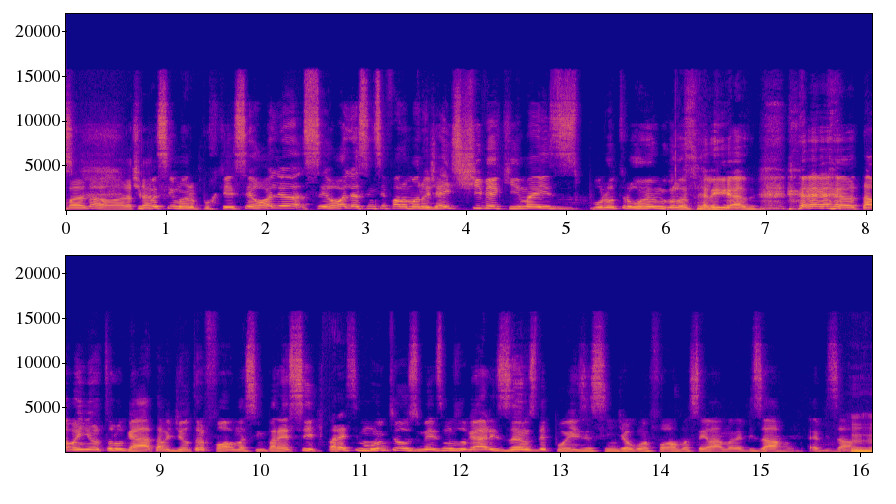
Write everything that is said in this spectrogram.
trabalho da hora. Tipo Até- assim, mano, porque você olha, você olha assim, você fala, mano, eu já estive aqui, mas por outro ângulo, Sim. tá ligado? eu tava em outro lugar, tava de outra forma, assim, parece, parece muito os mesmos lugares anos depois, assim, de alguma forma, sei lá, mano, é bizarro, é bizarro. Uhum.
